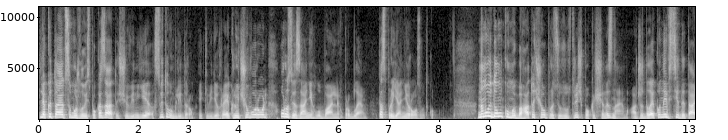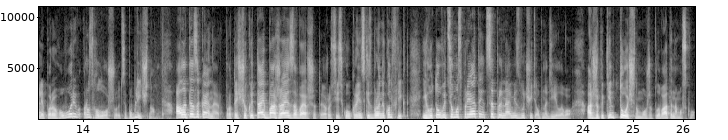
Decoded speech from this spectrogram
Для Китаю це можливість показати, що він є світовим лідером, який відіграє ключову роль у розв'язанні глобальних проблем та сприянні розвитку. На мою думку, ми багато чого про цю зустріч поки ще не знаємо, адже далеко не всі деталі переговорів розголошуються публічно. Але теза КНР про те, що Китай бажає завершити російсько-український збройний конфлікт і готовий цьому сприяти, це принаймні звучить обнадійливо, адже Пекін точно може впливати на Москву.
